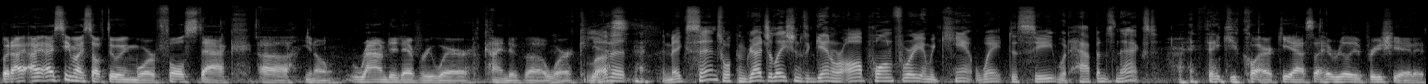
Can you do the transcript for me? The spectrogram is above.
But I, I, see myself doing more full stack, uh, you know, rounded everywhere kind of uh, work. Love yes. it. It makes sense. Well, congratulations again. We're all pulling for you, and we can't wait to see what happens next. All right. Thank you, Clark. Yes, I really appreciate it.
